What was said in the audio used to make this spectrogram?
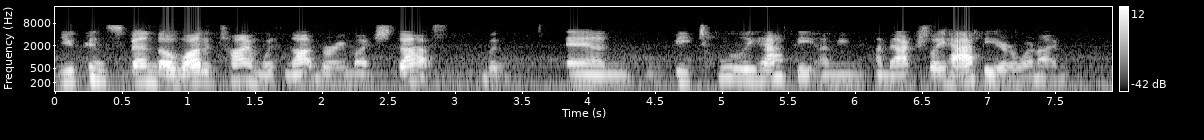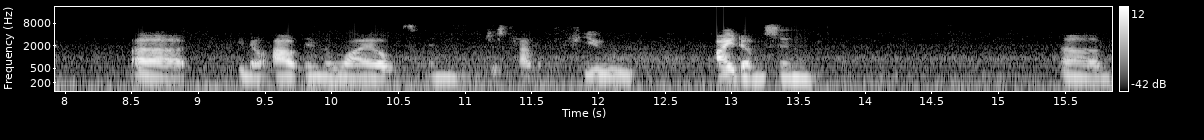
you can spend a lot of time with not very much stuff with and be totally happy. I mean, I'm actually happier when I'm uh, you know, out in the wilds and just have a few items and um,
